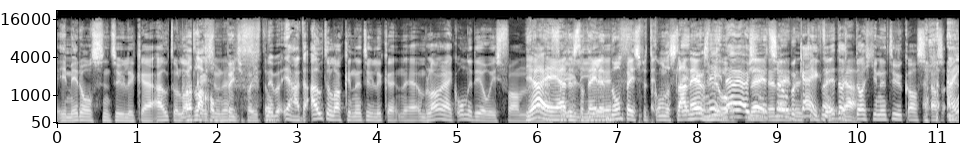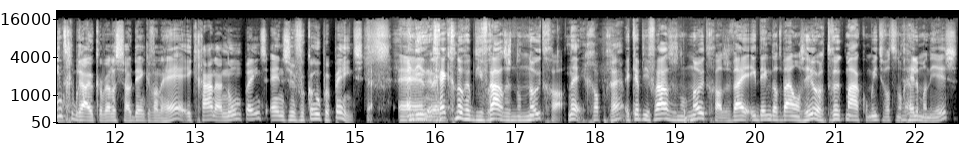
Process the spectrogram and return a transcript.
inmiddels natuurlijk autolakken... Wat lachen op een puntje van je tong? ja, de autolakken natuurlijk een, een belangrijk onderdeel is van... Ja, ja, ja dus dat hele non-page.com, dat slaat nergens nee, meer op. Nou, als je het zo bekijkt, hè, dat, dat je natuurlijk als, als eindgebruiker wel eens zou denken van... Hé, ik ga naar non-paints en ze verkopen paints. En, en die, gek genoeg heb ik die vraag dus nog nooit gehad. Nee, grappig hè? Ik heb die vraag dus nog nooit gehad. Dus wij, ik denk dat wij ons heel erg druk maken om iets wat er nog helemaal niet is.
